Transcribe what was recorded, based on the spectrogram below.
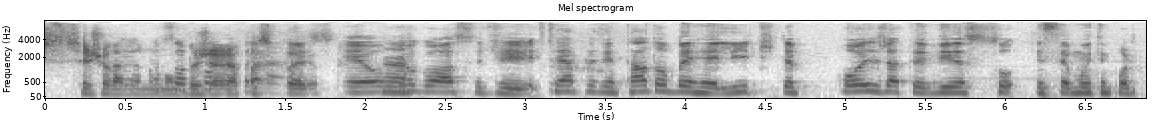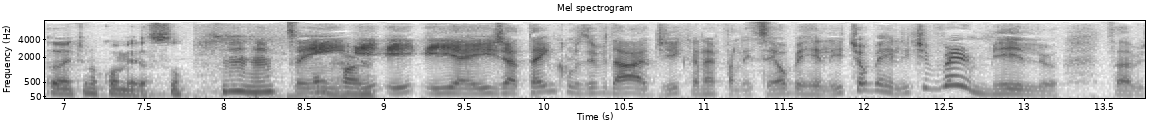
ser jogada no Eu mundo já com as coisas. Eu, Ah. eu gosto de ser apresentado ao Berrelite depois de já ter visto e ser muito importante no começo. Uhum, Sim, e, e- e aí já até inclusive dá a dica, né? Falei, se é o Berrelite, é o Berrelite vermelho, sabe?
